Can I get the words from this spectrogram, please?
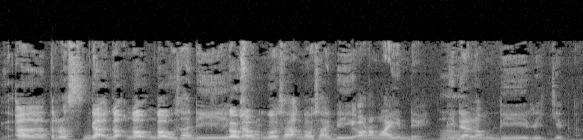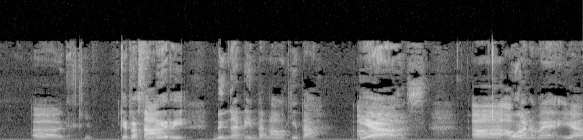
Eh, terus nggak nggak nggak nggak usah di Nggak usah- nggak usah nggak usah di orang lain deh di Hmm. dalam diri kita ki- Kita sendiri dengan internal kita Eh, Iya. s- eh, apa namanya ya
